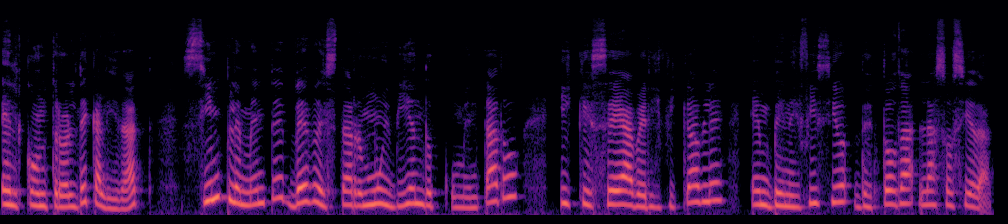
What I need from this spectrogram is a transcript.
El control de calidad simplemente debe estar muy bien documentado y que sea verificable en beneficio de toda la sociedad.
